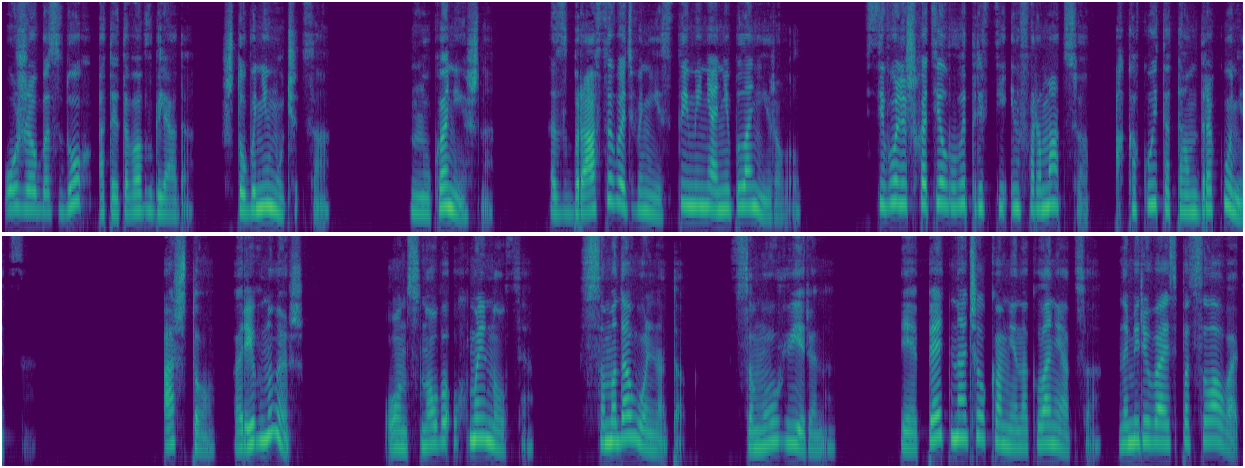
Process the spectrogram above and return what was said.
уже бы сдох от этого взгляда, чтобы не мучиться. Ну, конечно. Сбрасывать вниз ты меня не планировал. Всего лишь хотел вытрясти информацию о какой-то там драконице. А что, ревнуешь? Он снова ухмыльнулся. Самодовольно так, самоуверенно. И опять начал ко мне наклоняться, намереваясь поцеловать.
